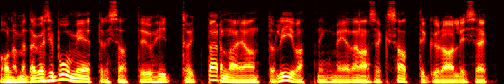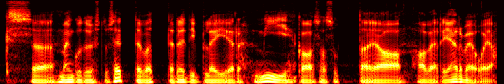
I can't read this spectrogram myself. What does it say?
oleme tagasi Buumi eetris, saatejuhid Ott Pärna ja Anto Liivat ning meie tänaseks saatekülaliseks äh, mängutööstusettevõtte Ready Player Me kaasasutaja Haver Järveoja.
